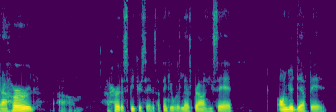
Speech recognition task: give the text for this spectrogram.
And I heard, um, I heard a speaker say this. I think it was Les Brown. He said, "On your deathbed,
